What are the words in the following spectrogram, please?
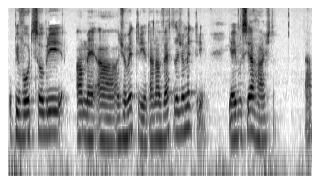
o pivote sobre a, a geometria, tá? Na vértice da geometria. E aí você arrasta, tá?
